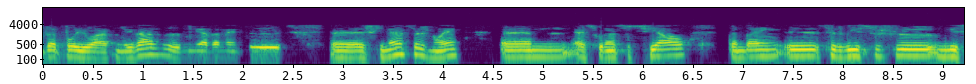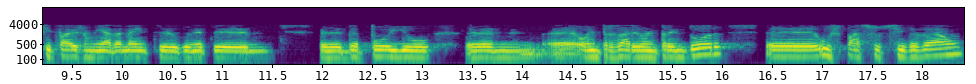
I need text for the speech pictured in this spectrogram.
de apoio à comunidade, nomeadamente eh, as finanças, não é? A segurança social, também eh, serviços municipais, nomeadamente o gabinete de apoio ehm, ao empresário ao empreendedor, o espaço de cidadão,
